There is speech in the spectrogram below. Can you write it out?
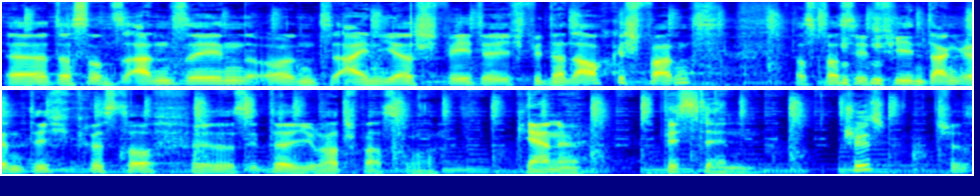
äh, das uns ansehen und ein Jahr später, ich bin dann auch gespannt, was passiert. vielen Dank an dich, Christoph, für das Interview. Hat Spaß gemacht. Gerne. Bis denn. Tschüss. Tschüss.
